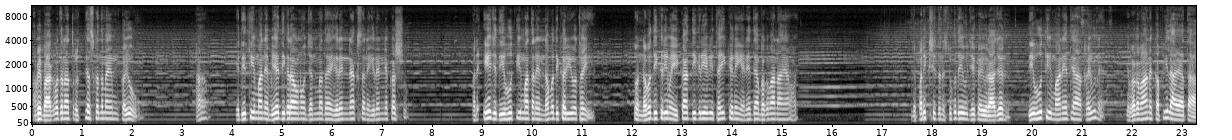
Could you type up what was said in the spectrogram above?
હવે ભાગવતના તૃતીય સ્કંદમાં એમ કહ્યું, હા એ દીતિમાને બે દીકરાઓનો જન્મ થાય હિરણ્યાક્ષ અને હિરણ્યકશુ અને એ જ દેહૂતિમાં તને નવ દીકરીઓ થઈ. તો નવ દીકરીમાં એકાદ દીકરી એવી થઈ કે નહીં? એને ત્યાં ભગવાન આવ્યા હોય. એટલે પરીક્ષિત અને સુખદેવ જે કહ્યું, રાજન દેવહૂતિ માને ત્યાં કહ્યું ને કે ભગવાન કપિલ આવ્યા હતા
